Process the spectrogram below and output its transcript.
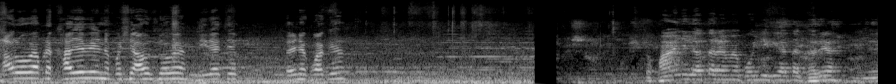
સારું હવે આપણે ખાઈ આવીએ ને પછી આવશું હવે. નિરાતે ત્રણેક વાગે. તો ફાઇનલી અત્યારે અમે પહોંચી ગયા હતા ઘરે. અને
